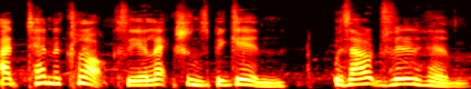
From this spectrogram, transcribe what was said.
At 10 o'clock, the elections begin, without Wilhelm.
